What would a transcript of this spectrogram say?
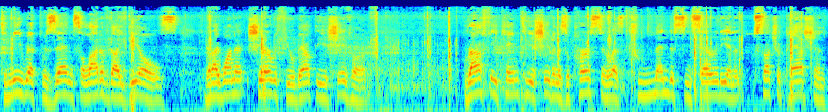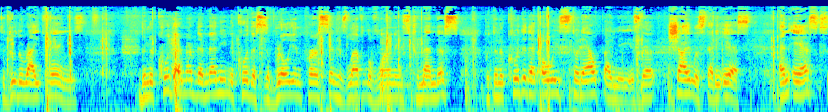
to me, represents a lot of the ideals that I want to share with you about the yeshiva. Rafi came to yeshiva and as a person who has tremendous sincerity and such a passion to do the right things. The Nakuda, I remember there are many Nakudas. He's a brilliant person. His level of learning is tremendous. But the Nakuda that always stood out by me is the Shilas that he asked. And asks,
